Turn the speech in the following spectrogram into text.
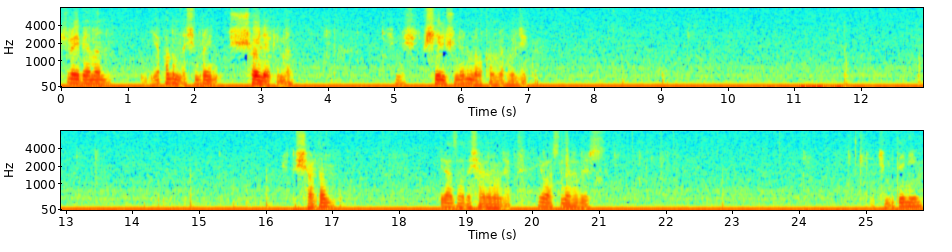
Şurayı bir hemen yapalım da şimdi burayı şöyle yapayım ben. Şimdi bir şey düşünüyorum da bakalım yapabilecek mi? Şu dışarıdan biraz daha dışarıdan olacaktı. Yok aslında yapabiliriz. Bakayım bir deneyeyim.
